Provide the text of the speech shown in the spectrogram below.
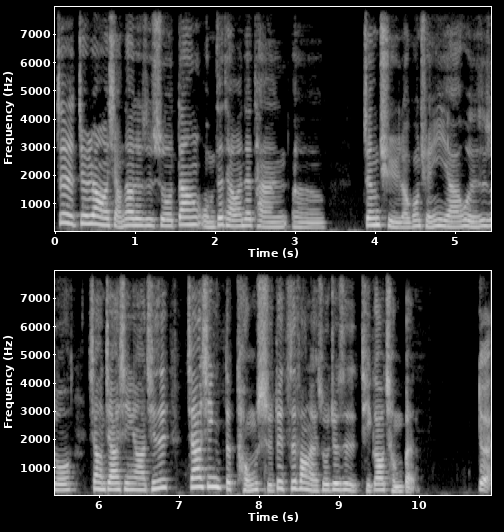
这就让我想到，就是说，当我们在台湾在谈呃争取劳工权益啊，或者是说像加薪啊，其实加薪的同时，对资方来说就是提高成本。对，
